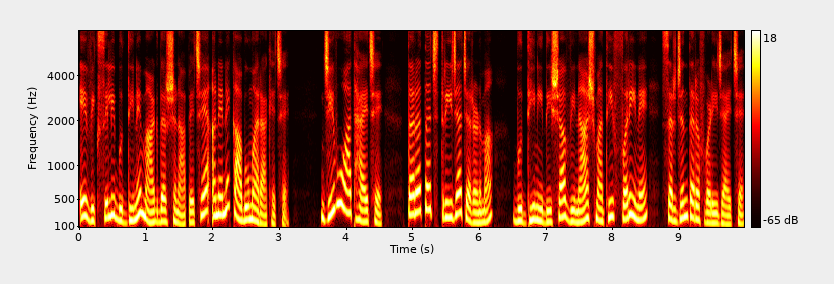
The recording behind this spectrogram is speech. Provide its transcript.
એ વિકસેલી બુદ્ધિને માર્ગદર્શન આપે છે અને એને કાબૂમાં રાખે છે. જેવું આ થાય છે, તરત જ ત્રીજા ચરણમાં બુદ્ધિની દિશા વિનાશમાંથી ફરીને સર્જન તરફ વળી જાય છે.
